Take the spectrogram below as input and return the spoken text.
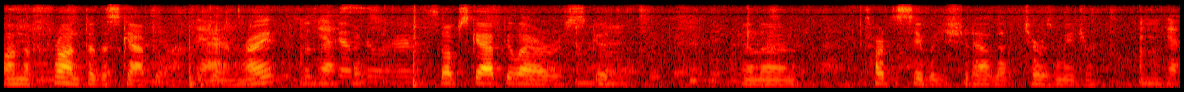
on the front of the scapula Yeah. again, right? Yes. Subscapularis, good. And then it's hard to see, but you should have that teres major. Mhm. Yes.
